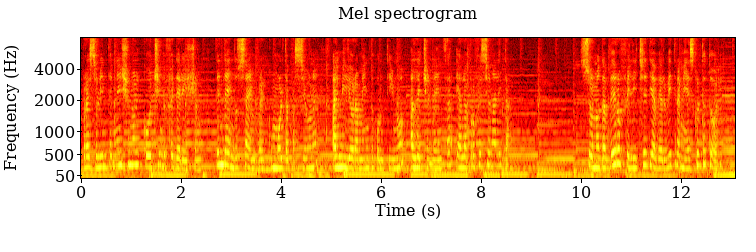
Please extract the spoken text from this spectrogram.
presso l'International Coaching Federation, tendendo sempre con molta passione al miglioramento continuo, all'eccellenza e alla professionalità. Sono davvero felice di avervi tra i miei ascoltatori.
